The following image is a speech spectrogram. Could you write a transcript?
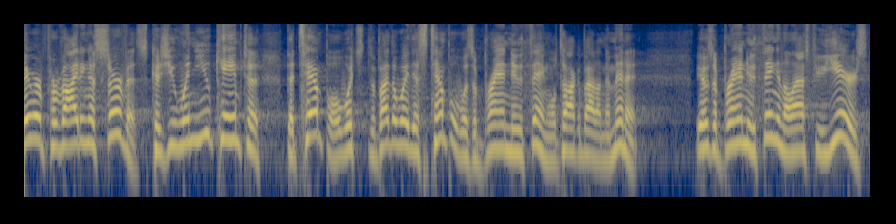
They were providing a service because you, when you came to the temple, which, by the way, this temple was a brand new thing, we'll talk about in a minute. It was a brand new thing in the last few years.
